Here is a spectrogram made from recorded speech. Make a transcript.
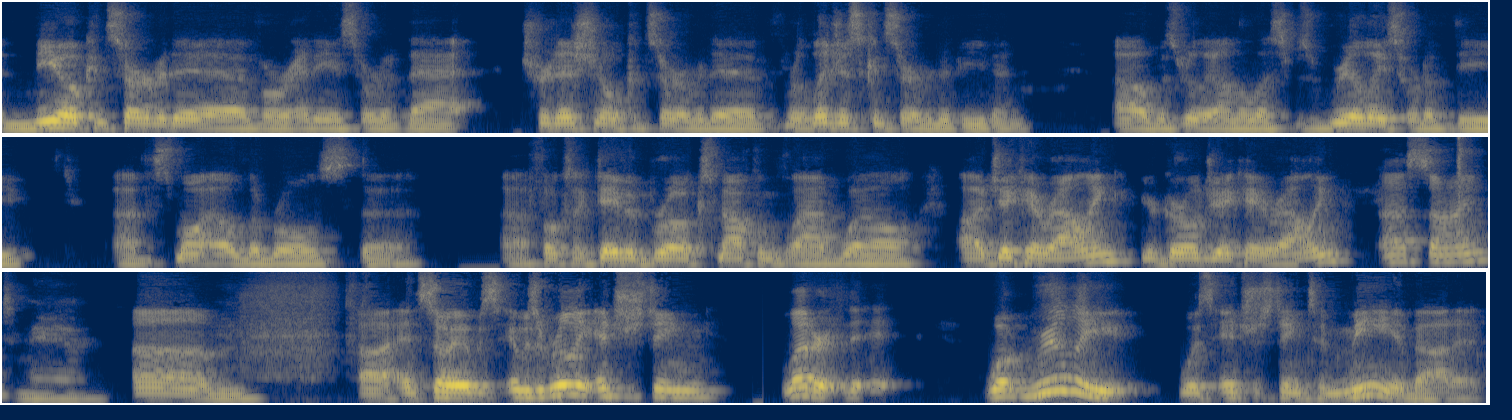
a neoconservative or any sort of that traditional conservative, religious conservative, even uh, was really on the list. It was really sort of the uh, the small L liberals, the uh, folks like David Brooks, Malcolm Gladwell, uh, J.K. Rowling, your girl J.K. Rowling uh, signed. Man. Um, uh, and so it was it was a really interesting letter. It, what really was interesting to me about it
